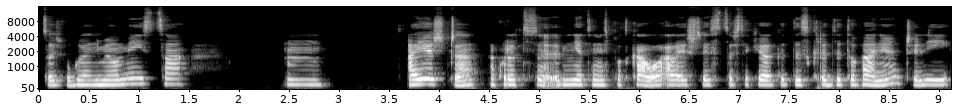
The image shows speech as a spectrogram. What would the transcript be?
coś w ogóle nie miało miejsca. Mm. A jeszcze, akurat mnie to nie spotkało, ale jeszcze jest coś takiego jak dyskredytowanie, czyli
